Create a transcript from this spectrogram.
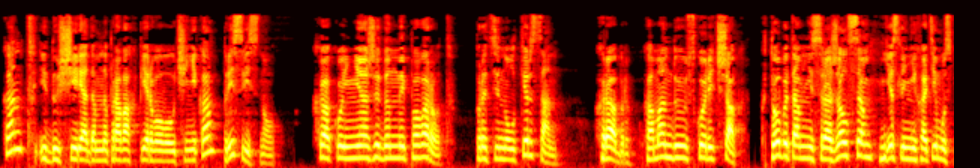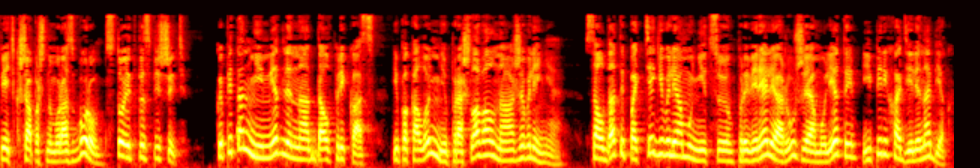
Кант, идущий рядом на правах первого ученика, присвистнул. «Какой неожиданный поворот!» — протянул Кирсан. «Храбр, командую ускорить шаг. Кто бы там ни сражался, если не хотим успеть к шапошному разбору, стоит поспешить». Капитан немедленно отдал приказ, и по колонне прошла волна оживления. Солдаты подтягивали амуницию, проверяли оружие амулеты и переходили на бег.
